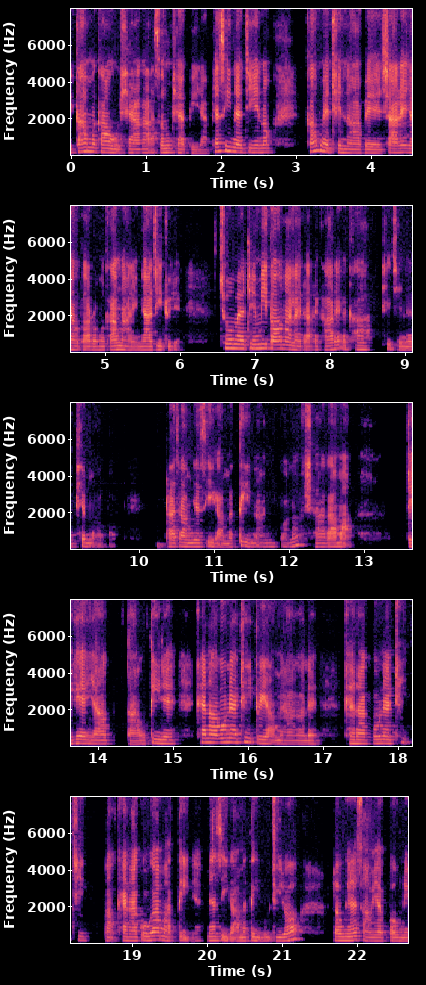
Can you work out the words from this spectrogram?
အကောင်းမကောင်းကိုရှာကအဆုံးဖြတ်ပေးတာမျက်စိနဲ့ကြည့်ရင်တော့ကောင်းမယ်ထင်တာပဲရှာတဲ့ရောက်သွားတော့မကောင်းတာတွေအများကြီးတွေ့တယ်ချိုးမယ်ထင်ပြီးသွားနိုင်လိုက်တာတခါတည်းအခါဖြစ်ခြင်းလည်းဖြစ်မှာပေါ့ဒါကြောင့်မျက်စိကမသိနိုင်ဘူးပေါ့နော်ရှာကမှတကယ်အရာဒါကိုသိတယ်ခန္ဓာကိုယ်နဲ့ထိတွေ့ရမယ့်ဟာကလည်းခန္ဓာကိုယ်နဲ့ထိကြည့်ခန္ဓာကိုယ်ကမှသိတယ်မျက်စိကမသိဘူးဒီတော့လုပ်ငန်းဆောင်ရွက်ပုံတွေ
